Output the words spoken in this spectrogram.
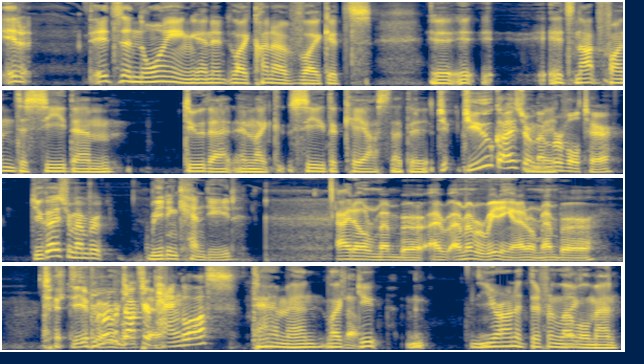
it it's annoying and it like kind of like it's it, it it's not fun to see them do that and like see the chaos that they do. Do you guys remember made. Voltaire? Do you guys remember reading Candide? I don't remember. I, I remember reading it. I don't remember. do you remember, Remember Dr. Pangloss? damn man like No. you you're on a different level man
